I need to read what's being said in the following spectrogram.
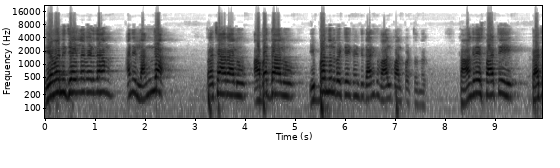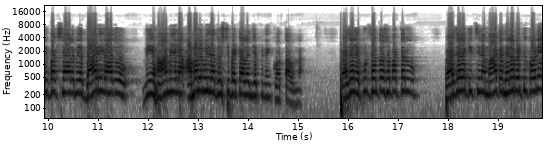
ఎవరిని జైల్లో పెడదాం? అని లంగా ప్రచారాలు అబద్ధాలు ఇబ్బందులు పెట్టేటువంటి దానికి వాళ్ళు పాల్పడుతున్నారు. కాంగ్రెస్ పార్టీ ప్రతిపక్షాల మీద దాడి కాదు మీ హామీల అమలు మీద దృష్టి పెట్టాలని చెప్పి నేను కోరుతా ఉన్నా. ప్రజలు ఎప్పుడు సంతోషపడతారు? ప్రజలకు ఇచ్చిన మాట నిలబెట్టుకొని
